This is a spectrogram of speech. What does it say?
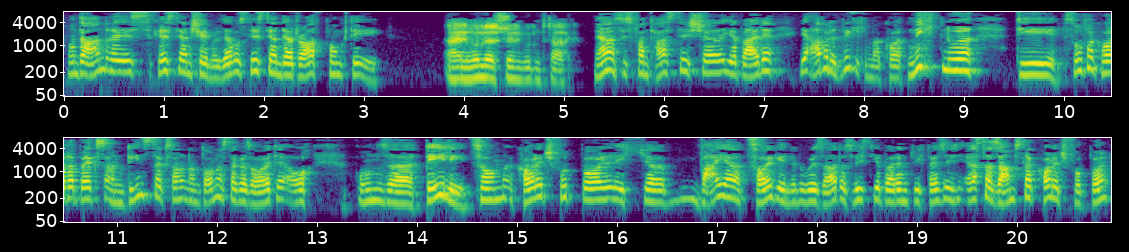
Und der andere ist Christian Schimmel. Servus Christian, der Draft.de. Einen wunderschönen guten Tag. Ja, es ist fantastisch, äh, ihr beide, ihr arbeitet wirklich im Akkord. Nicht nur die Sofa Quarterbacks am Dienstag, sondern am Donnerstag, also heute auch unser Daily zum College Football. Ich äh, war ja Zeuge in den USA, das wisst ihr beide natürlich besser. Erster Samstag College Football.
